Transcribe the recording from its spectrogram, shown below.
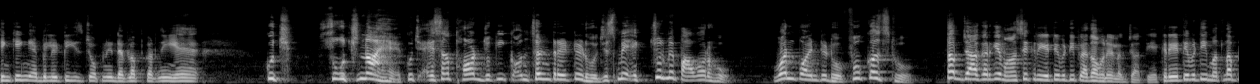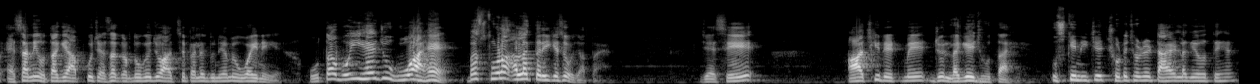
थिंकिंग एबिलिटीज जो अपनी डेवलप करनी है, कुछ सोचना है, कुछ ऐसा थॉट जो कि कॉन्सेंट्रेटेड हो, जिसमें एक्चुअल में पावर हो वन पॉइंटेड हो फोकस्ड हो तब जाकर के वहाँ से क्रिएटिविटी पैदा होने लग जाती है। क्रिएटिविटी मतलब ऐसा नहीं होता कि आप कुछ ऐसा कर दोगे जो आज से पहले दुनिया में हुआ ही नहीं है। होता वही है जो हुआ है, बस थोड़ा अलग तरीके से हो जाता है। जैसे आज की डेट में जो लगेज होता है, उसके नीचे छोटे छोटे टायर लगे होते हैं।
